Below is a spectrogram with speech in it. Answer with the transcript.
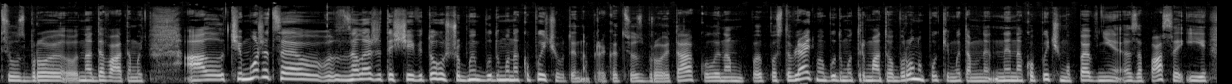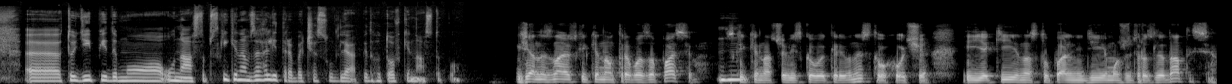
цю зброю надаватимуть. А чи може це залежати ще й від того, щоб ми будемо накопичувати, наприклад, цю зброю? Так, коли нам поставляють, ми будемо тримати оборону, поки ми там не накопичимо певні запаси, і е, тоді підемо у наступ. Скільки нам взагалі треба часу для підготовки наступу? Я не знаю, скільки нам треба запасів, mm -hmm. скільки наше військове керівництво хоче, і які наступальні дії можуть розглядатися,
